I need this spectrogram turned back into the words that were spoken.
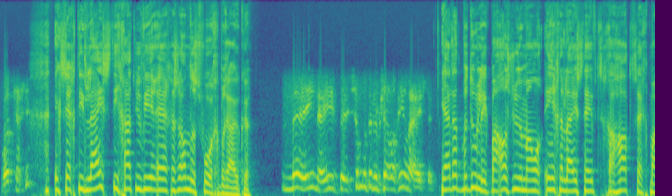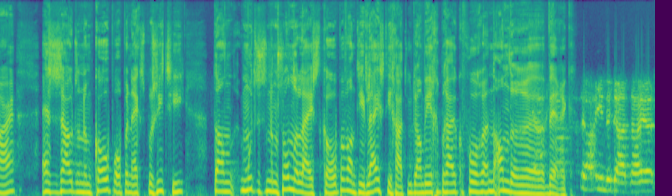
Wat zeg je? Ik zeg, die lijst die gaat u weer ergens anders voor gebruiken. Nee, nee, ze moeten hem zelf inlijsten. Ja, dat bedoel ik. Maar als u hem al ingelijst heeft gehad, zeg maar... en ze zouden hem kopen op een expositie... dan moeten ze hem zonder lijst kopen. Want die lijst die gaat u dan weer gebruiken voor een ander eh, werk. Ja, inderdaad. Nou ja,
